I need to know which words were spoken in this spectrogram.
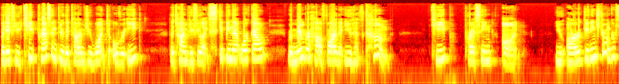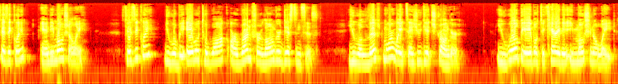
But if you keep pressing through the times you want to overeat, the times you feel like skipping that workout, remember how far that you have come. Keep pressing on. You are getting stronger physically and emotionally. Physically, you will be able to walk or run for longer distances. You will lift more weights as you get stronger. You will be able to carry the emotional weight.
